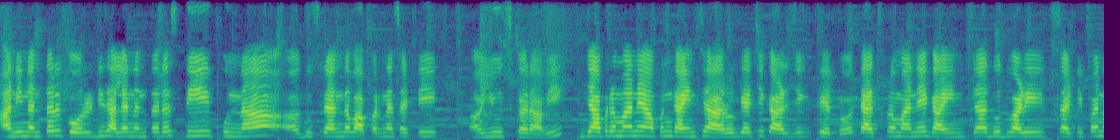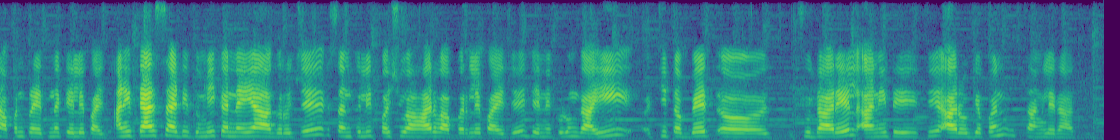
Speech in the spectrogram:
आणि नंतर कोरडी झाल्यानंतरच ती पुन्हा दुसऱ्यांदा वापरण्यासाठी यूज करावी. ज्याप्रमाणे आपण गायींच्या आरोग्याची काळजी घेतो त्याचप्रमाणे गायींच्या दूध वाढीसाठी पण आपण प्रयत्न केले पाहिजे. आणि त्याचसाठी तुम्ही कन्हैया आग्रोचे संतुलित पशु आहार वापरले पाहिजे जेणेकरून गायीची तब्येत सुधारेल आणि त्याचे आरोग्य पण चांगले राहतील.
